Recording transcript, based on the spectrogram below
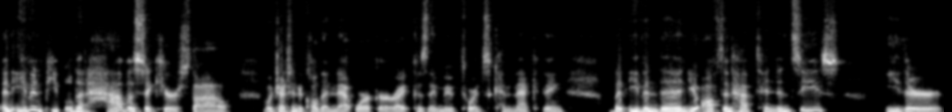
And even people that have a secure style, which I tend to call the networker, right? Because they move towards connecting. But even then, you often have tendencies either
